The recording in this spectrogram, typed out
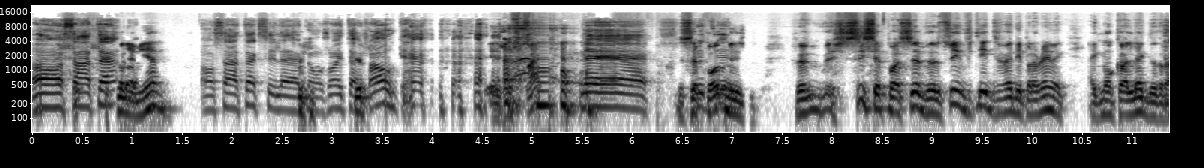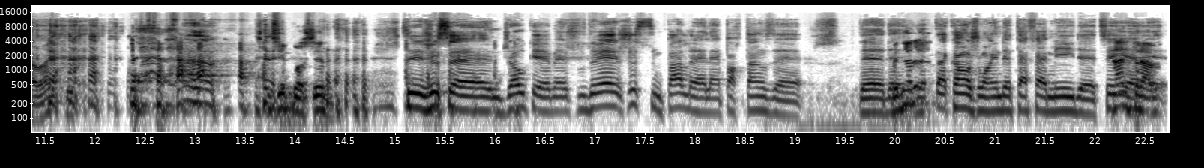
Ah, on s'entend, c'est pas la mienne. On s'entend que c'est la conjointe à Jacques, hein? J'espère. mais Je sais Je pas, mais si c'est possible, veux-tu éviter de faire des problèmes avec, avec mon collègue de travail? si c'est possible. c'est juste euh, une joke. euh, mais je voudrais juste que tu me parles de l'importance de, de, de- Mais dans de le- ta conjointe, de ta famille, de, Dans le,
